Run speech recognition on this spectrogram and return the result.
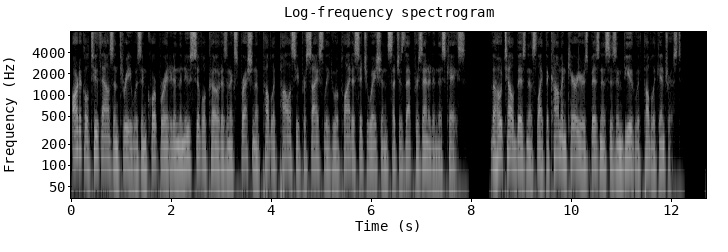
Article 2003 was incorporated in the new Civil Code as an expression of public policy precisely to apply to situations such as that presented in this case. The hotel business, like the common carrier's business, is imbued with public interest.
